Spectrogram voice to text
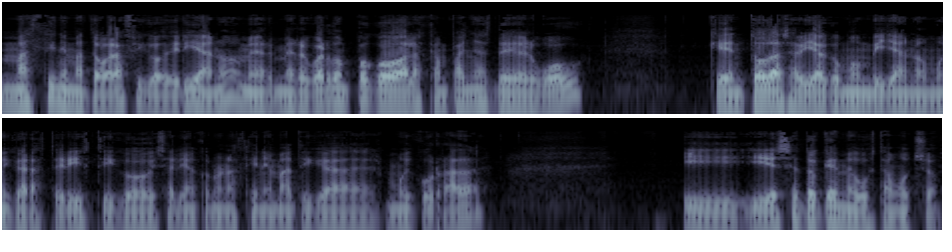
más cinematográfico, diría, ¿no? Me, recuerda un poco a las campañas del WoW, que en todas había como un villano muy característico y salían con unas cinemáticas muy curradas. Y, ese toque me gusta mucho.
